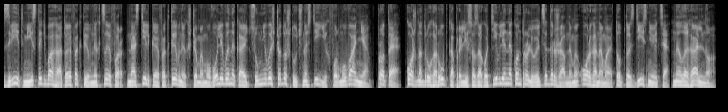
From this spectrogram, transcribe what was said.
Звіт містить багато ефективних цифр, настільки ефективних, що мимоволі виникають сумніви щодо штучності їх формування. Проте кожна друга рубка при лісозаготівлі не контролюється державними органами, тобто здійснюється нелегально.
